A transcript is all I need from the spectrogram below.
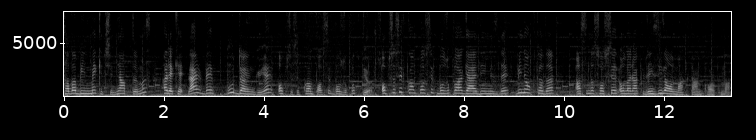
savabilmek için yaptığımız hareketler ve bu döngüye obsesif kompulsif bozukluk diyoruz. Obsesif kompulsif bozukluğa geldiğimizde bir noktada aslında sosyal olarak rezil olmaktan korkma,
